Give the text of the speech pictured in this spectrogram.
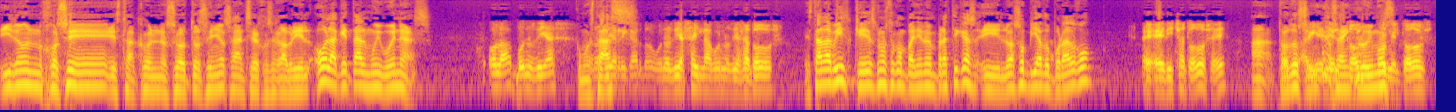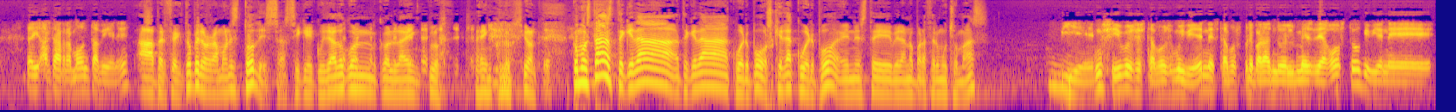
Y don José está con nosotros, señor Sánchez, José Gabriel. Hola, ¿qué tal? Muy buenas. Hola, buenos días. ¿Cómo buenos estás? días, Ricardo. Buenos días, Sheila. Buenos días a todos. Está David, que es nuestro compañero en prácticas, y lo has obviado por algo. Eh, he dicho a todos, ¿eh? Ah, todos sí, o sea, incluimos... en el todos, eh, hasta Ramón también, ¿eh? Ah, perfecto, pero Ramón es todes, así que cuidado con, con la, inclu- la inclusión. ¿Cómo estás? ¿Te queda, ¿Te queda cuerpo? ¿Os queda cuerpo en este verano para hacer mucho más? Bien, sí, pues estamos muy bien. Estamos preparando el mes de agosto, que viene,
